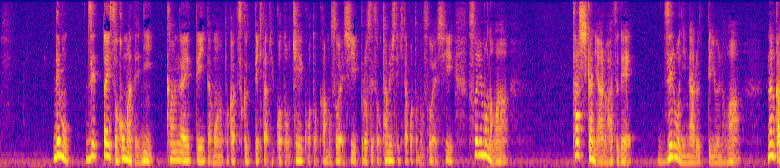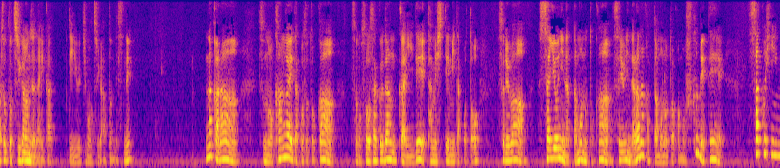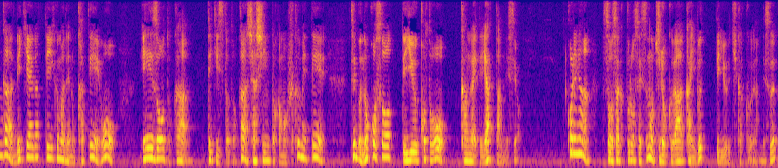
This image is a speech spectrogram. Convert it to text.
でも絶対そこまでに考えていたものとか作ってきたことを稽古とかもそうやしプロセスを試してきたこともそうやしそういうものは確かにあるはずでゼロになるっていうのはなんかちょっと違うんじゃないかっていう気持ちがあったんですね。だからその考えたこととかその創作段階で試してみたことそれは採用になったものとか採用にならなかったものとかも含めて作品が出来上がっていくまでの過程を映像とかテキストとか写真とかも含めて全部残そうっていうことを考えてやったんですよ。これが創作プロセスの記録アーカイブっていう企画なんです。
